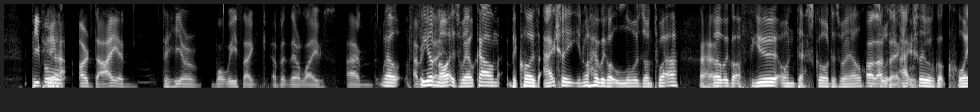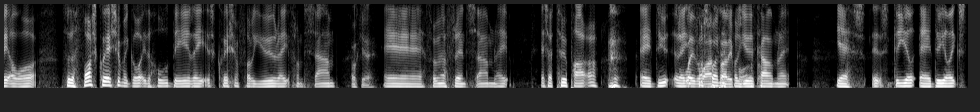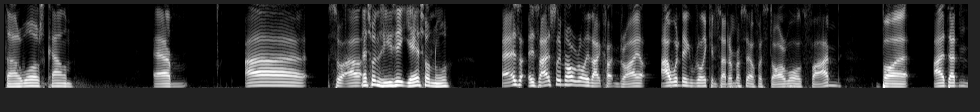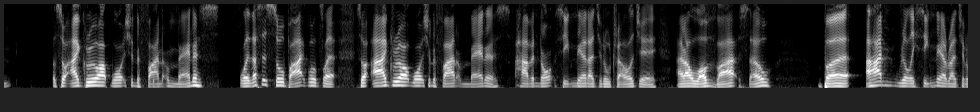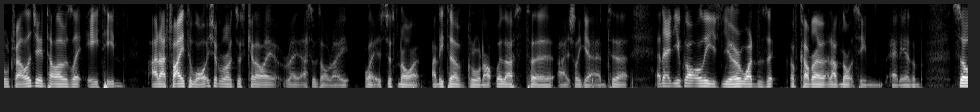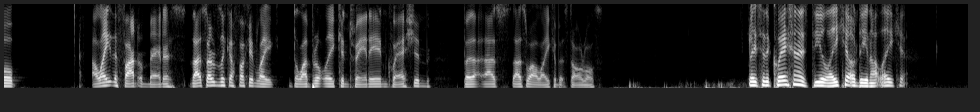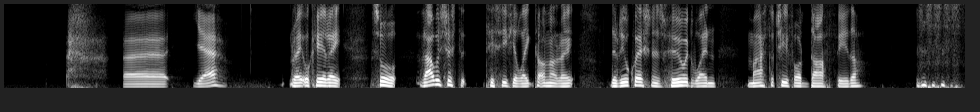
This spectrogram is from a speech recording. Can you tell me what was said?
People Yeah. are dying to hear what we think about their lives, and well, I'm fear excited. not as well, Callum, because actually, you know how we got loads on Twitter. uh, Well, we've got a few on Discord as well. Oh, that's so it's excellent. actually we've got quite a lot. So the first question we got of the whole day, right, is a question for you, right, from Sam, okay. uh, from our friend Sam, right, It's a two-parter. uh, do you, right? Like the first one is Harry for Potter you, film. Callum. Right? Yes. It's do you uh, do you like Star Wars, Callum? Um, uh, so I, This one's easy. Yes or no? it is, it's actually not really that cut and dry. I wouldn't really consider myself a Star Wars fan, but I didn't. So I grew up watching the Phantom Menace. Like this is so backwards. Like so, I grew up watching the Phantom Menace, having not seen the original trilogy, and I love that still. But I hadn't really seen the original trilogy until I was like eighteen, and I tried to watch it, and I was just kind of like, right, this is all right. Like it's just not. I need to have grown up with this to actually get into it. And then you've got all these newer ones that have come out, and I've not seen any of them. So I like the Phantom Menace. That sounds like a fucking like deliberately contrarian question, but that's that's what I like about Star Wars. Right. So the question is, do you like it or do you not like it? Uh, yeah, Right. Okay. Right. So that was just to, to see if you liked it or not. Right. The real question is, who would win, Master Chief or Darth Vader?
